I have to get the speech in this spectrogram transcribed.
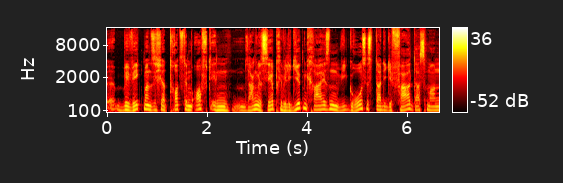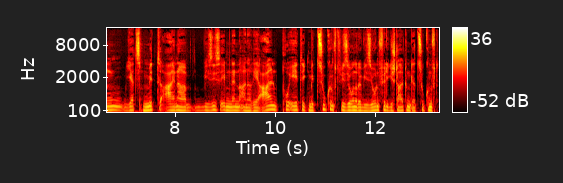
äh, bewegt man sich ja trotzdem oft in, sagen wir es, sehr privilegierten Kreisen. Wie groß ist da die Gefahr, dass man jetzt mit einer, wie Sie es eben nennen, einer realen Poetik, mit Zukunftsvision oder Vision für die Gestaltung der Zukunft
